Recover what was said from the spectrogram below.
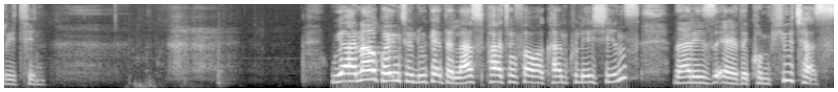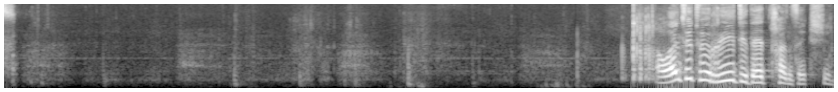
written. We are now going to look at the last part of our calculations, that is uh, the computers. I want you to read that transaction.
